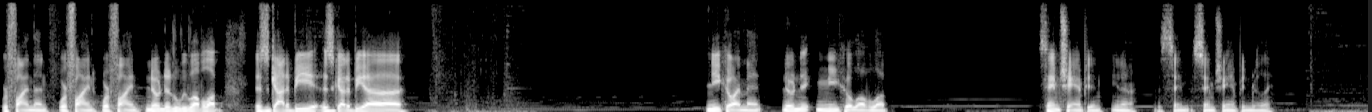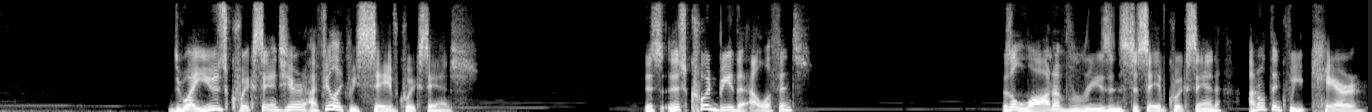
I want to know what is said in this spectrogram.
We're fine then. We're fine. We're fine. No Nidalee level up. There's got to be... There's got to be a... Neeko, I meant. No Neeko level up. Same champion, you know. Same same champion, really. Do I use quicksand here? I feel like we save quicksand. This this could be the elephant. There's a lot of reasons to save quicksand. I don't think we care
